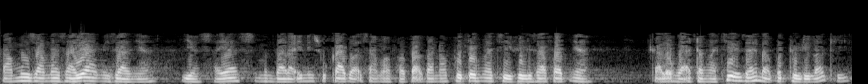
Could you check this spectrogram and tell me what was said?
Kamu sama saya misalnya Ya saya sementara ini suka pak sama bapak karena butuh ngaji filsafatnya. Kalau nggak ada ngaji saya nggak peduli lagi,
